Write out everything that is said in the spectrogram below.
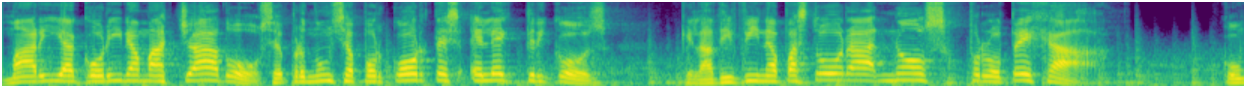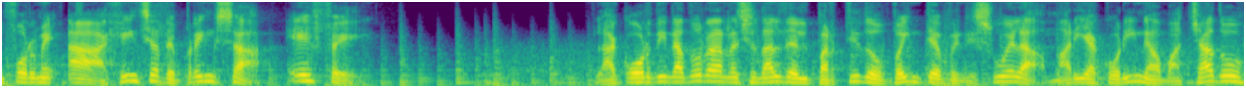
María Corina Machado se pronuncia por cortes eléctricos. Que la divina pastora nos proteja conforme a agencia de prensa F. La coordinadora nacional del Partido 20 Venezuela, María Corina Machado,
